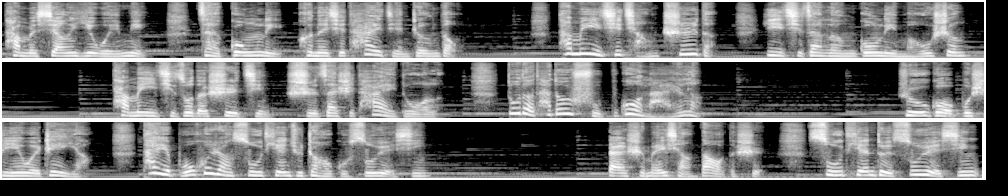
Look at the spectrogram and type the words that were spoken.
他们相依为命，在宫里和那些太监争斗，他们一起抢吃的，一起在冷宫里谋生，他们一起做的事情实在是太多了，多到他都数不过来了。如果不是因为这样，他也不会让苏天去照顾苏月心。但是没想到的是，苏天对苏月心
